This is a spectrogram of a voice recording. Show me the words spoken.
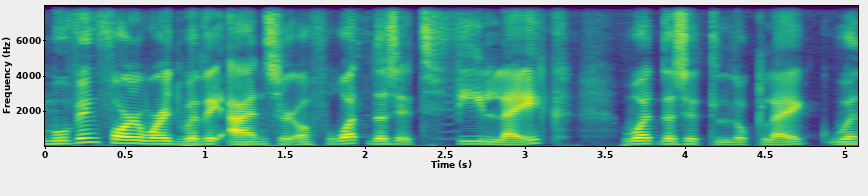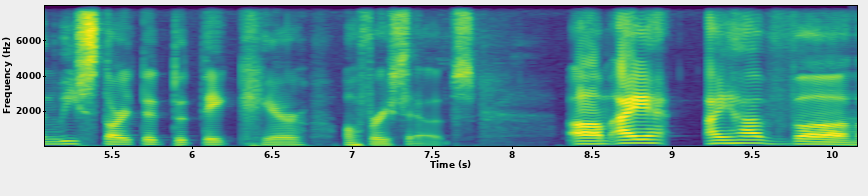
moving forward with the answer of what does it feel like, what does it look like when we started to take care of ourselves. Um I I have uh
